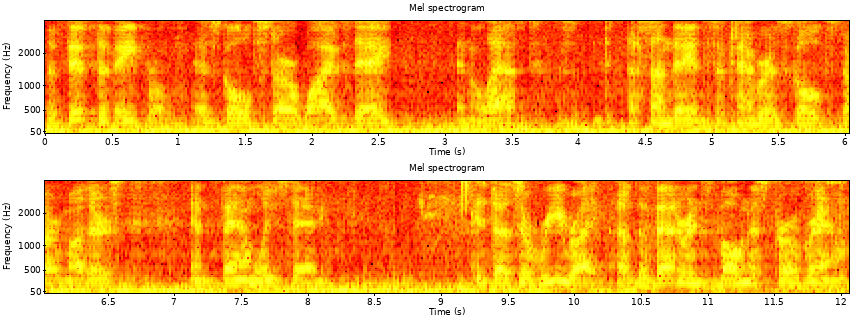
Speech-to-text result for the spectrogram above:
the 5th of April as Gold Star Wives Day and the last Sunday in September is Gold Star Mothers and Families Day. It does a rewrite of the Veterans Bonus Program,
